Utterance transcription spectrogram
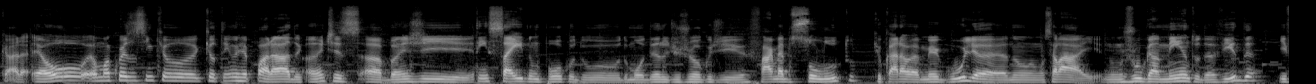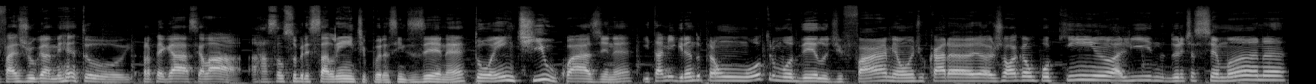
Cara, é, o, é uma coisa assim que eu, que eu tenho reparado. Antes a Bungie tem saído um pouco do, do modelo de jogo de farm absoluto, que o cara mergulha num, sei lá, num julgamento da vida e faz julgamento para pegar, sei lá, a ração sobressalente, por assim dizer, né? Doentio quase, né? E tá migrando para um outro modelo de farm, onde o cara joga um pouquinho ali durante a semana,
